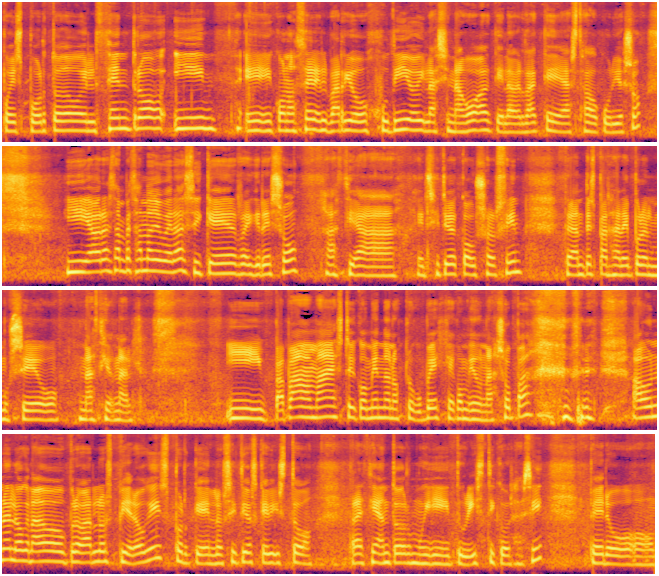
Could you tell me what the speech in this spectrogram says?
pues por todo el centro y eh, conocer el barrio judío y la sinagoga, que la verdad que ha estado curioso. Y ahora está empezando a llover, así que regreso hacia el sitio de Couchsurfing, pero antes pasaré por el Museo Nacional. Y papá, mamá, estoy comiendo, no os preocupéis que he comido una sopa. Aún no he logrado probar los pierogies porque en los sitios que he visto parecían todos muy turísticos así, pero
